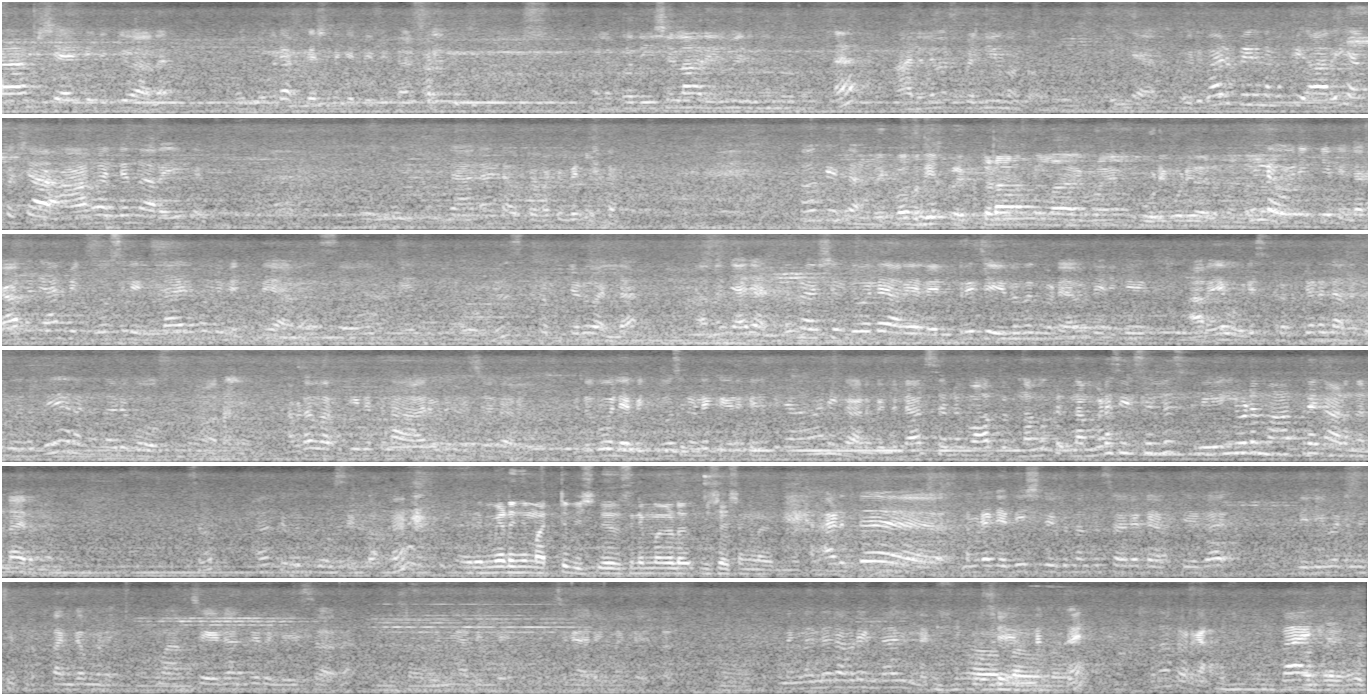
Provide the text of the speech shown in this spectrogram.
ആകാംക്ഷയായിട്ട് ഇരിക്കുവാണ് ഒന്നുകൂടി അപ്ഡേഷൻ കിട്ടിയിട്ടില്ല അല്ല പ്രതീക്ഷയുള്ള ആരെങ്കിലും വരുന്നുണ്ടോ? ആരെങ്കിലും എക്സ്പെക്ട് ചെയ്യുന്നുണ്ടോ? ഇല്ല. ഒരുപാട് പേര് നമുക്ക് അറിയാം പക്ഷെ ആണോ അല്ലെന്ന് അറിയില്ലല്ലോ ഒന്നും ഞാനായിട്ട് ഇല്ല ഒരിക്കലില്ല കാരണം ഞാൻ ബിഗ് ബോസിൽ ഉണ്ടായിരുന്ന ഒരു വ്യക്തിയാണ്. സോ ഒരു സ്ക്രിപ്റ്റഡും അല്ല. കാരണം ഞാൻ രണ്ട് പ്രാവശ്യം ഇതുപോലെ അറിയാം എൻട്രി ചെയ്തതും കൂടെ. അതുകൊണ്ട് എനിക്ക് അറിയാം ഒരു സ്ക്രിപ്റ്റഡ് അല്ല അതൊക്കെ വെറുതെ ഇറങ്ങുന്ന ഒരു ബോസ് എന്ന് മാത്രം. അവിടെ വർക്ക് ചെയ്തിട്ടുള്ള ആരോട് ചോദിച്ചാലും അറിയാം. ഇതുപോലെ ബിഗ് ബോസിനുള്ളിൽ കയറി കഴിഞ്ഞിട്ട് ഞാനും കാണുന്നില്ല ലാസ്റ്റ് മാത്രം നമുക്ക് നമ്മുടെ സീസണിൽ സ്ക്രീനിലൂടെ മാത്രമേ കാണുന്നുണ്ടായിരുന്നു. രമ്യയുടെ ഇനി മറ്റ് സിനിമകൾ വിശേഷങ്ങളായിരുന്നു. അടുത്ത് നമ്മുടെ രതീഷ് രഘുനന്ദ സാറ് ഡയറക്ട് ചെയ്ത ദിലീപ് എന്ന ചിത്രം തങ്കമണി മാർച്ച് ഏഴാം തീയതി റിലീസാണ് ഉണ്ടാവും, ഉണ്ടാവും. ഏഹ് തുടങ്ങാം ബൈ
